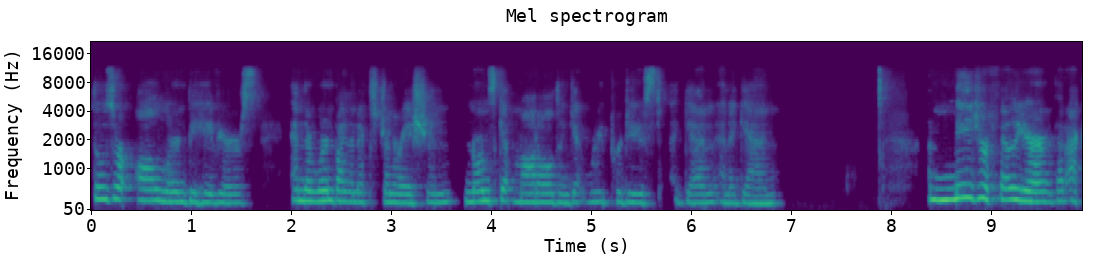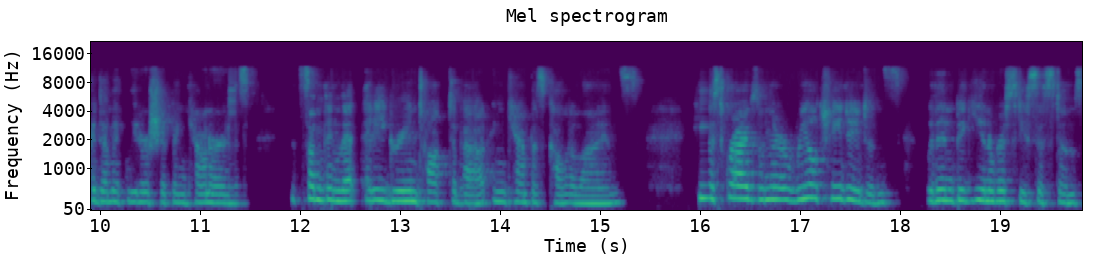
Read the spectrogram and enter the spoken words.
those are all learned behaviors and they're learned by the next generation. Norms get modeled and get reproduced again and again a major failure that academic leadership encounters. It's something that Eddie Green talked about in Campus Color Lines. He describes when there are real change agents within big university systems,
